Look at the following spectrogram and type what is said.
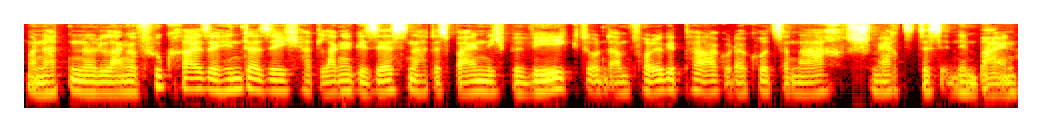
Man hat eine lange Flugreise hinter sich, hat lange gesessen, hat das Bein nicht bewegt und am Folgetag oder kurz danach schmerzt es in dem Bein.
